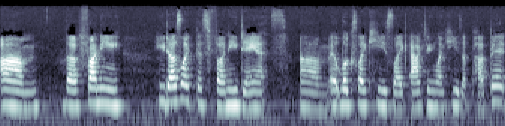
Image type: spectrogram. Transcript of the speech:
um, the funny, he does like this funny dance. Um, it looks like he's like acting like he's a puppet,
